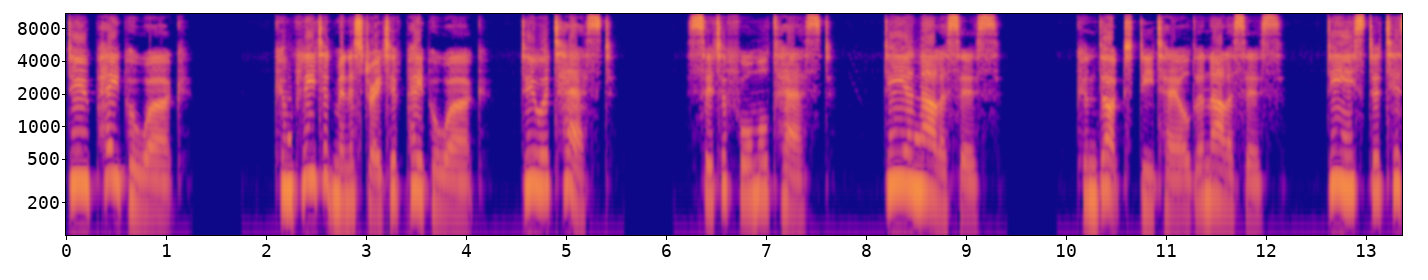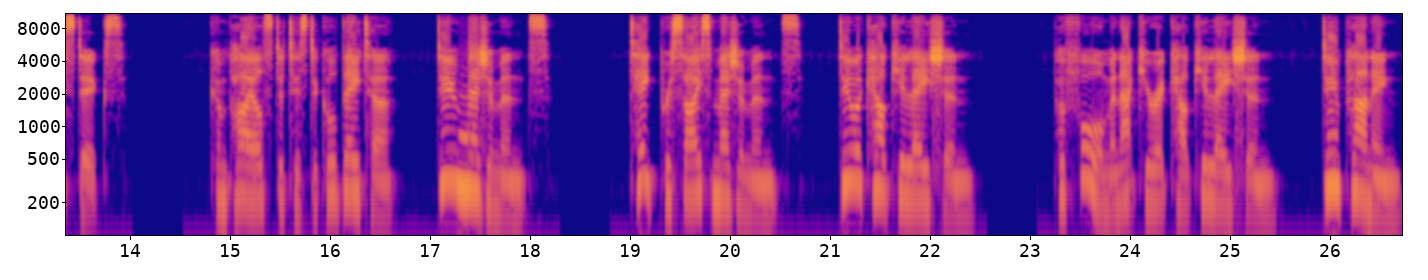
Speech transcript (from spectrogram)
Do paperwork. Complete administrative paperwork. Do a test. Sit a formal test. D. Analysis. Conduct detailed analysis. D. Statistics. Compile statistical data. Do measurements. Take precise measurements. Do a calculation. Perform an accurate calculation. Do planning.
